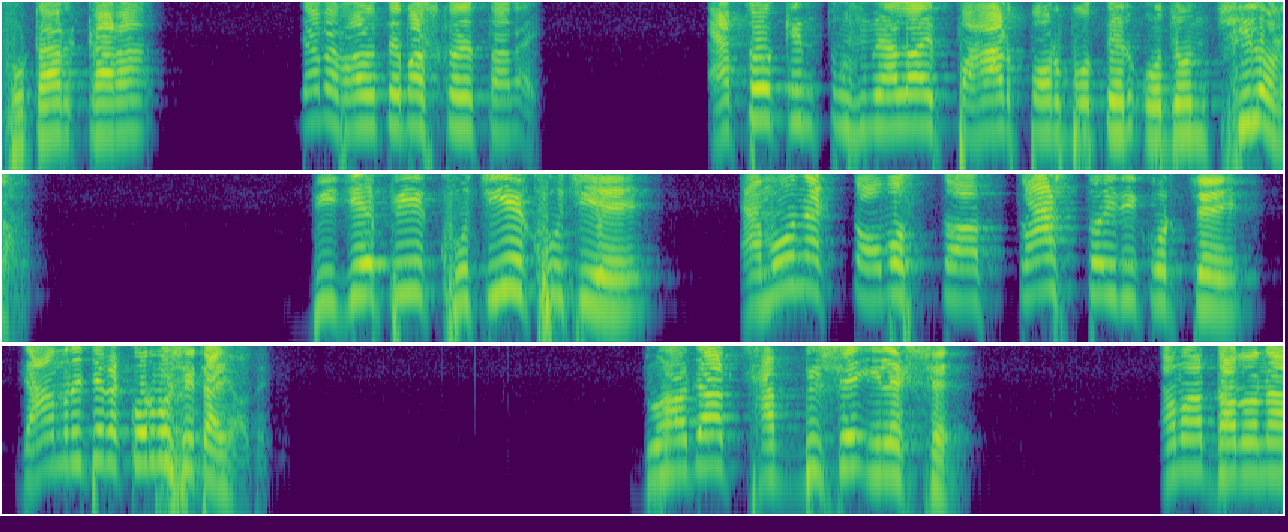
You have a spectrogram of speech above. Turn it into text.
ভোটার কারা? যারা ভারতে বাস করে তারাই। এত কিন্তু হিমালয় পাহাড় পর্বতের ওজন ছিল না। বিজেপি খুঁচিয়ে খুঁচিয়ে এমন একটা অবস্থা, ত্রাস তৈরি করছে যে আমরা যেটা করব সেটাই হবে। দু হাজার ছাব্বিশে ইলেকশন। আমার ধারণা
